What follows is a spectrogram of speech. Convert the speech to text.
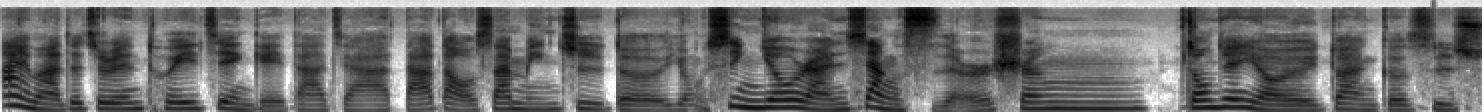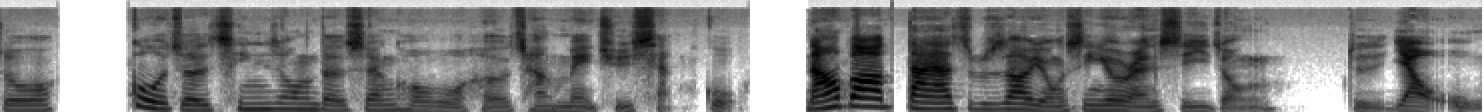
艾玛在这边推荐给大家打倒三明治的《永信悠然向死而生》，中间有一段歌词说：“过着轻松的生活，我何尝没去想过。”然后不知道大家知不知道永信悠然是一种就是药物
